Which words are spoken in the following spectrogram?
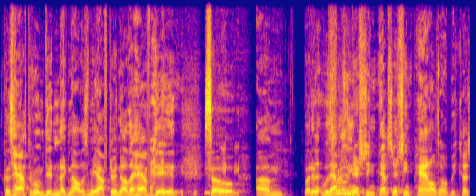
because half the room didn't acknowledge me after, another half did. so, um, but it was that really was an interesting. That was an interesting panel, though, because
